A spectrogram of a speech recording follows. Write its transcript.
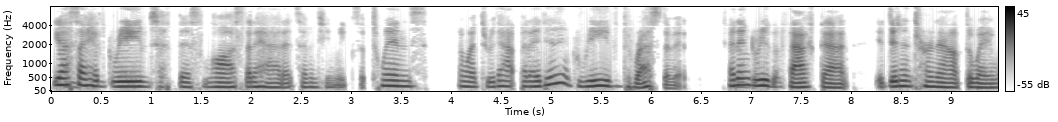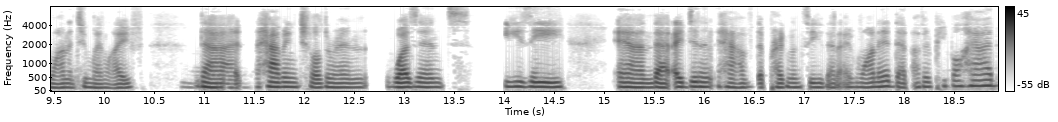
Yes, I had grieved this loss that I had at 17 weeks of twins. I went through that, but I didn't grieve the rest of it. I didn't grieve the fact that it didn't turn out the way I wanted to in my life, mm-hmm. that having children wasn't easy and that I didn't have the pregnancy that I wanted that other people had.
